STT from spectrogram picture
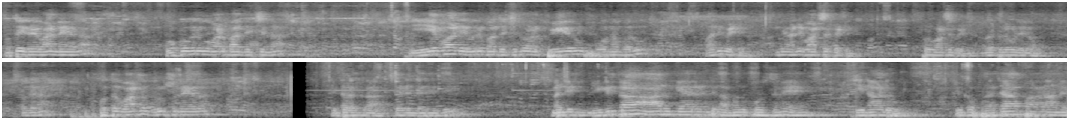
మొత్తం ఇరవై వాడినాయి కదా ఒక్కొక్కరికి వాడు బాధ్యత ఇచ్చిందా? ఏ వాడు ఎవరి బాధ వచ్చిందో వాళ్ళ పేరు ఫోన్ నెంబరు అది పెట్టాను నేను అన్ని వాట్సాప్ పెట్టాను. ఇప్పుడు వాట్సాప్ పెట్టాను. మొదలు కూడా ఇవ్వాలి ఓకేనా? కొత్త వాట్సాప్ గ్రూప్స్ ఉన్నాయి కదా? ఇతరత్ర చేయడం జరిగింది. మళ్ళీ మిగతా ఆరు గ్యారంటీల అమలు కోసమే ఈనాడు ఈ యొక్క ప్రజాపాలన అనే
